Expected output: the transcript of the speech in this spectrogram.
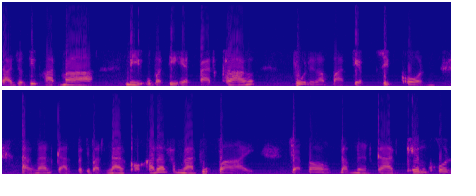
ษายนที่ผ่านมา มีอุบัติเหตุ 8 ครั้งผู้ได้รับบาดเจ็บ 10 คน ดังนั้นการปฏิบัติงานของคณะทำงานทุกฝ่าย จะต้องดำเนินการเข้มข้น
